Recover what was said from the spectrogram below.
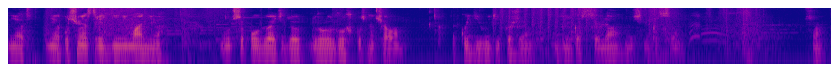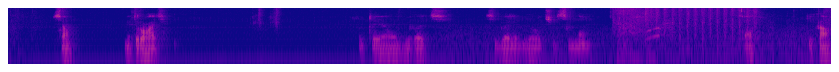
нет нет. Почему я среди внимания? Лучше поубивайте друг дружку сначала так уйди уйди пж один косы да? Очень косы все все не трогать. Что-то я убивать себя люблю очень сильно. Так. Тихо.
